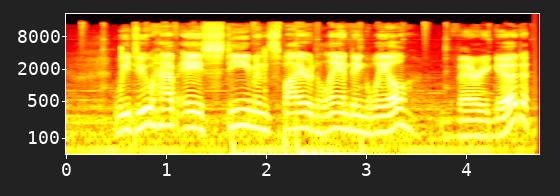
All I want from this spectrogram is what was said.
We do have a steam-inspired landing wheel. Very good.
